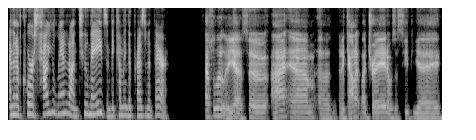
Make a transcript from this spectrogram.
And then, of course, how you landed on Two Maids and becoming the president there. Absolutely. Yeah. So I am uh, an accountant by trade. I was a CPA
